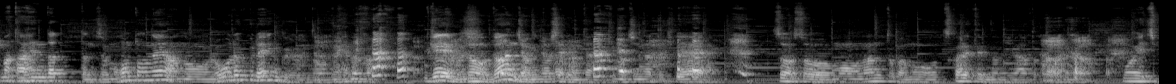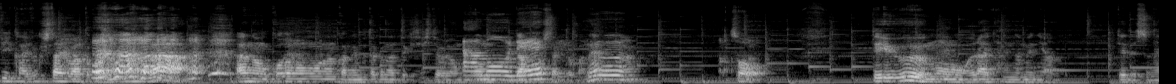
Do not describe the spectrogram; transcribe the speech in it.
まあ大変だったんですよ。もう本当ねあのロールプレイングのねなんか ゲームのダンジョン移動してるみたいな気持ちになってきてそうそうもうなんとかもう疲れてるのになとか、ね、もう HP 回復したいわとか思いながらあの子供もなんか眠たくなってきて一人を抱っこしたりとかね、うん。そう。っていうもうえらい大変な目にあってですね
